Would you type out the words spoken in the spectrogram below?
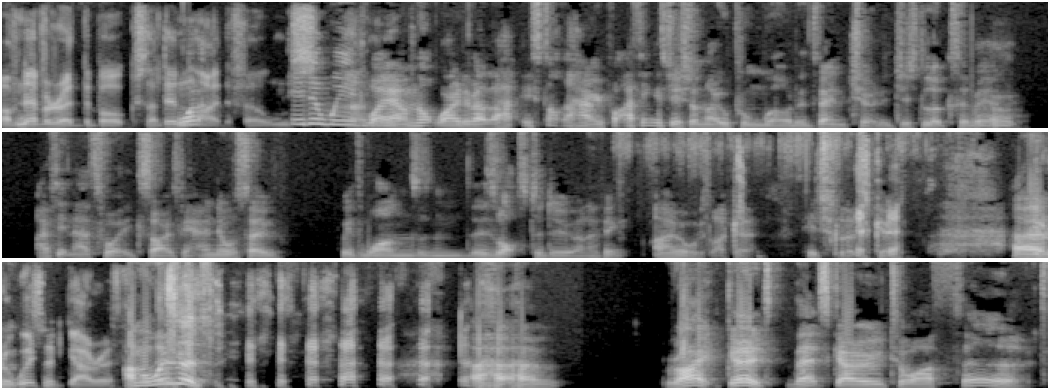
I've never read the books. I didn't Well, like the films. In a weird and- way, I'm not worried about the. It's not the Harry Potter. I think it's just an open world adventure. It just looks a bit. Uh-huh. I think that's what excites me, and also with wands and there's lots to do, and I think I always like it. It just looks good. You're a Um, wizard, Gareth. I'm a wizard. um, right, good. Let's go to our third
